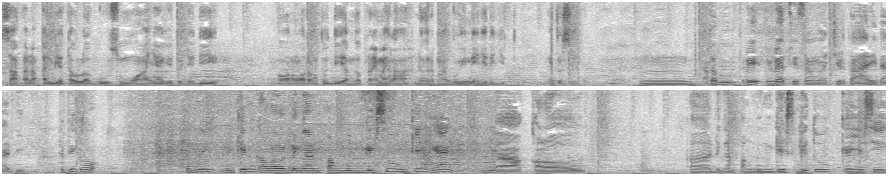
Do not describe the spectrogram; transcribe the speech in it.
seakan-akan dia tahu lagu semuanya gitu. Jadi orang-orang tuh dianggap remeh lah ah, dengerin lagu ini jadi gitu. Itu sih. Hmm, tapi aku re- relate sih sama cerita Ari tadi. Tapi kalau tapi mungkin kalau dengan panggung gigs tuh mungkin kayak ya kalau eh, dengan panggung gigs gitu kayaknya sih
